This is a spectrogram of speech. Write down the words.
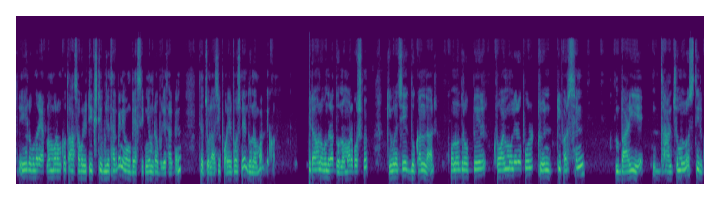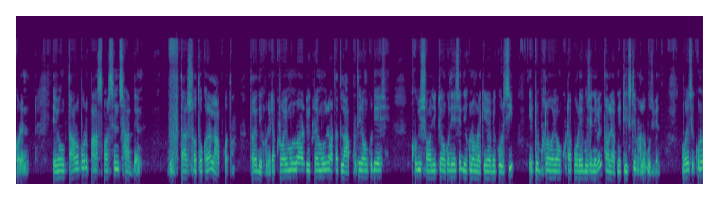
তো এই হলো বন্ধুরা এক নম্বর অঙ্ক, তো আশা করি ট্রিক্সটি বুঝে থাকবেন এবং বেসিক নিয়মটা বুঝে থাকবেন। তো চলে আসি পরের প্রশ্নে, দু নম্বর দেখুন। এটা হলো বন্ধুরা দু নম্বর প্রশ্ন, কী বলেছে? এক দোকানদার কোনো দ্রব্যের ক্রয় মূল্যের উপর টোয়েন্টি পার্সেন্ট বাড়িয়ে ধার্য মূল্য স্থির করেন এবং তার উপর পাঁচ পার্সেন্ট ছাড় দেন। তার শতকরা লাভ কত? তাহলে দেখুন, এটা ক্রয় মূল্য আর বিক্রয় মূল্য, অর্থাৎ লাভ ক্ষতির অঙ্ক দিয়েছে খুবই সহজ একটি অঙ্ক দিয়েছে দেখুন আমরা কীভাবে করছি। একটু ভালোভাবে অঙ্কটা পড়ে বুঝে নেবেন, তাহলে আপনি ট্রিক্সটি ভালো বুঝবেন। বলেছে, কোনো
